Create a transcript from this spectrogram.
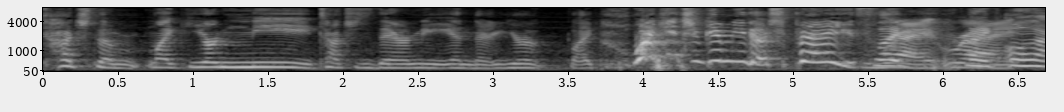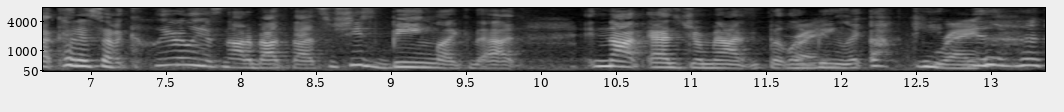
touch them like your knee touches their knee and they're you're like why can't you give me their space like Right, right. like all that kind of stuff it clearly is not about that so she's being like that not as dramatic but like Right. being like "Ugh, gee, Right.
